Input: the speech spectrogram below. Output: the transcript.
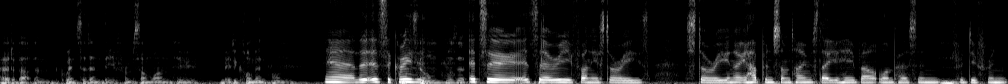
heard about them coincidentally from someone who made a comment on yeah. It's a crazy. film, was it? It's a it's a really funny stories story. You know, it happens sometimes that you hear about one person Mm. for different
